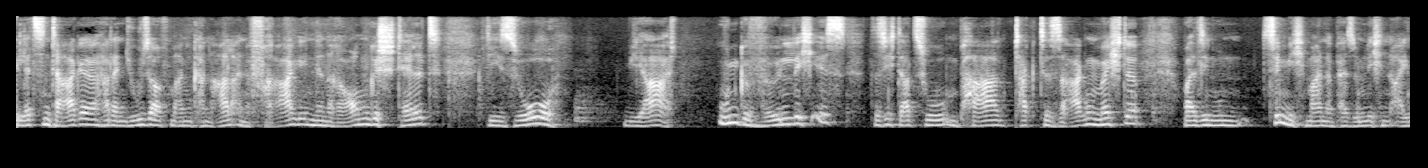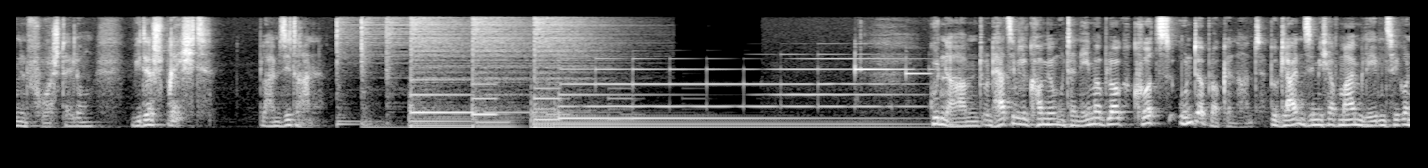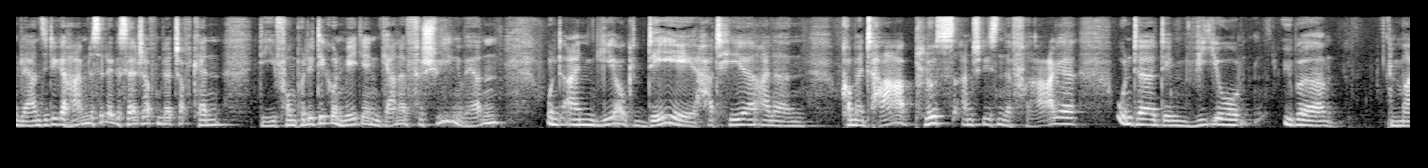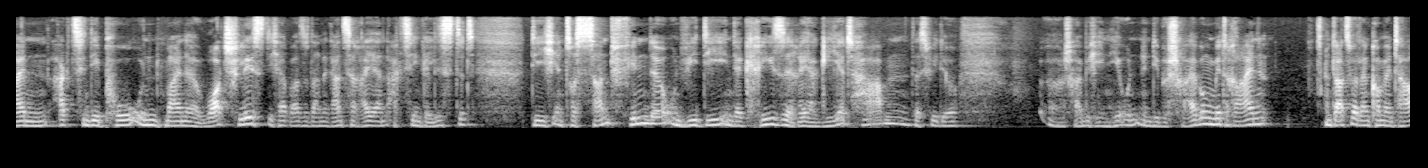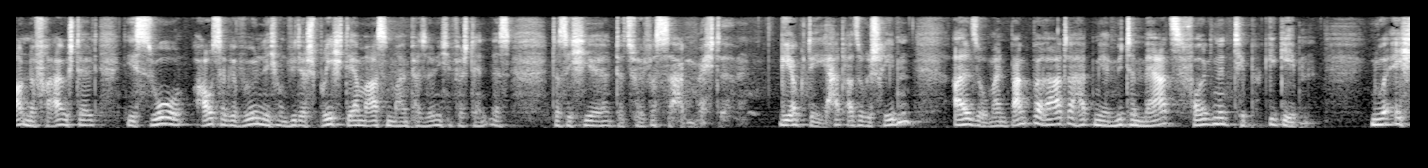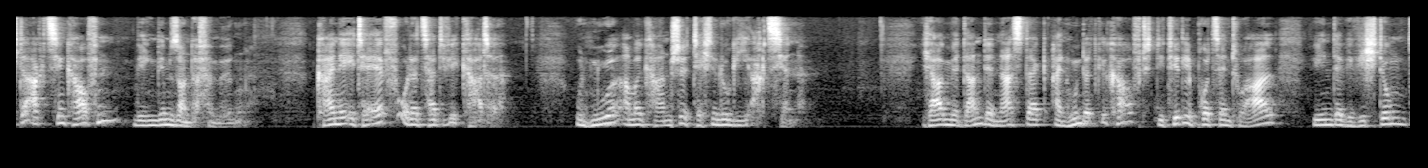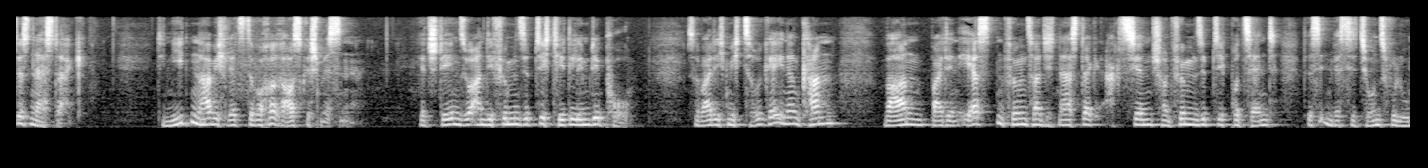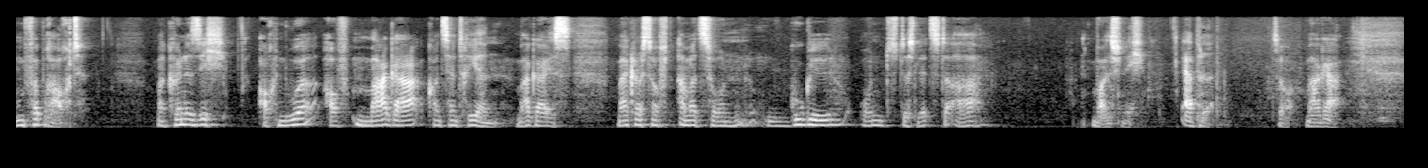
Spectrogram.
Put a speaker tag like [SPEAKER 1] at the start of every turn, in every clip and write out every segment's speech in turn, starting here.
[SPEAKER 1] Die letzten Tage hat ein User auf meinem Kanal eine Frage in den Raum gestellt, die so, ja, ungewöhnlich ist, dass ich dazu ein paar Takte sagen möchte, weil sie nun ziemlich meiner persönlichen eigenen Vorstellung widerspricht. Bleiben Sie dran. Guten Abend und herzlich willkommen im Unternehmerblog, kurz Unterblog genannt. Begleiten Sie mich auf meinem Lebensweg und lernen Sie die Geheimnisse der Gesellschaft und Wirtschaft kennen, die von Politik und Medien gerne verschwiegen werden. Und ein Georg D. hat hier einen Kommentar plus anschließende Frage unter dem Video über mein Aktiendepot und meine Watchlist. Ich habe also da eine ganze Reihe an Aktien gelistet, die ich interessant finde und wie die in der Krise reagiert haben. Das Video äh, schreibe ich Ihnen hier unten in die Beschreibung mit rein. Und dazu hat einen Kommentar und eine Frage gestellt, die ist so außergewöhnlich und widerspricht dermaßen meinem persönlichen Verständnis, dass ich hier dazu etwas sagen möchte. Georg D. hat also geschrieben, also mein Bankberater hat mir Mitte März folgenden Tipp gegeben. Nur echte Aktien kaufen wegen dem Sondervermögen. Keine ETF oder Zertifikate. Und nur amerikanische Technologieaktien. Ich habe mir dann den Nasdaq 100 gekauft, die Titel prozentual wie in der Gewichtung des Nasdaq. Die Nieten habe ich letzte Woche rausgeschmissen. Jetzt stehen so an die 75 Titel im Depot. Soweit ich mich zurückerinnern kann, waren bei den ersten 25 Nasdaq-Aktien schon 75 Prozent des Investitionsvolumens verbraucht. Man könne sich auch nur auf MAGA konzentrieren. MAGA ist Microsoft, Amazon, Google und das letzte A Weiß ich nicht. Apple. So, Maga.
